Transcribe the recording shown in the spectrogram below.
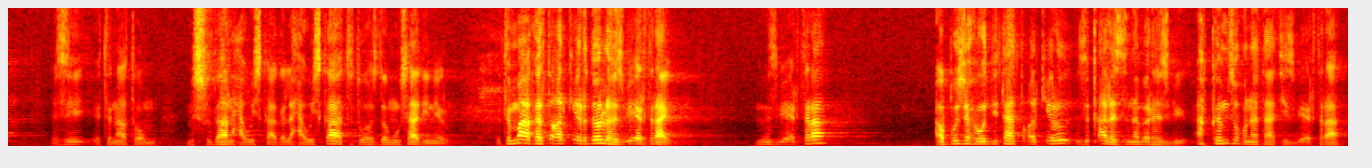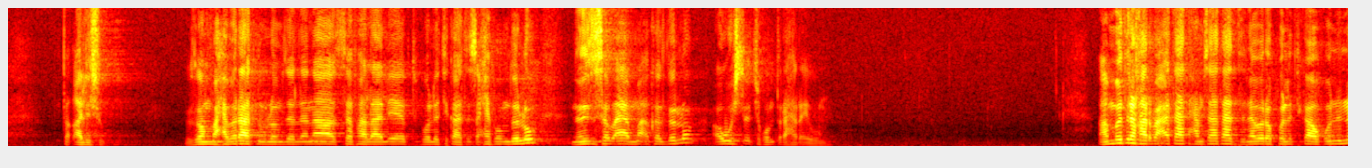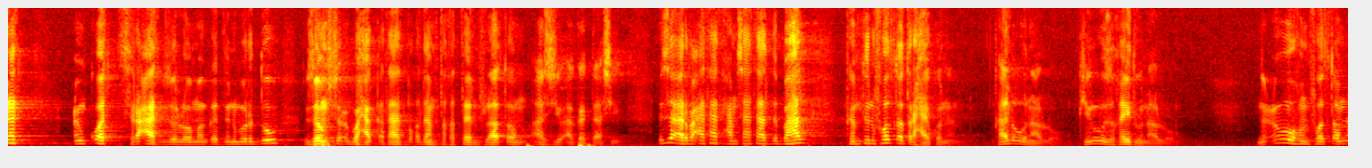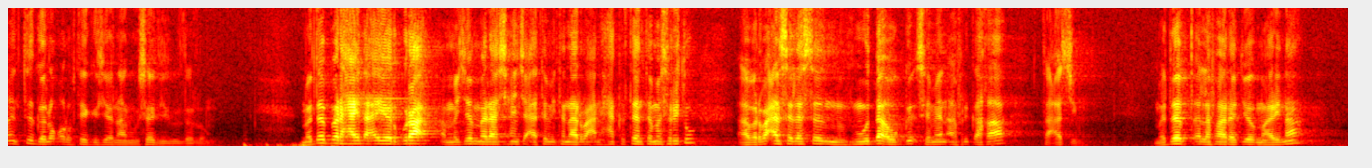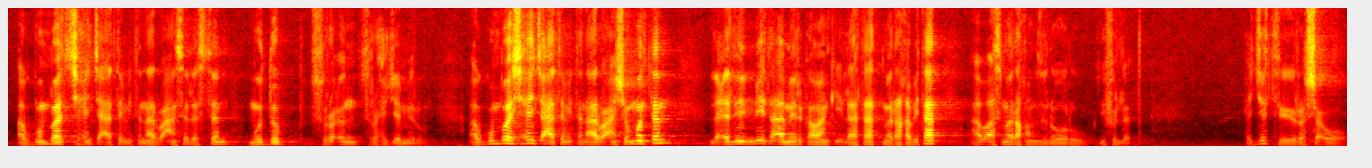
زي اتناتهم من السودان حويسكا قال حويسكا تتوزدو موسادي نيرو تما أكل تقرق إردول هزبي إرتراي هزبي إرتراي ኣብ ብዙሕ ውዲታት ተቐርቂሩ ዝቃለስ ዝነበረ ህዝቢ እዩ ኣብ ከምዚ ኩነታት ህዝቢ ኤርትራ ተቃሊሱ እዞም ማሕበራት ንብሎም ዘለና ዝተፈላለየ ኣብቲ ፖለቲካ ተፃሒፎም ዘለዉ ነዚ ሰብኣይ ኣብ ማእከል ዘሎ ኣብ ውሽጢ እቲኹም ጥራሕ ረእይዎም ኣብ መድረክ ኣርባዕታት ሓምሳታት ዝነበረ ፖለቲካዊ ኩንነት ዕንቆት ስርዓት ብዘለዎ መንገዲ ንምርድኡ እዞም ስዕቡ ሓቀታት ብቅደም ተኸተል ምፍላጦም ኣዝዩ ኣገዳሲ እዩ እዚ ኣርባዕታት ሓምሳታት ዝበሃል ከምቲ ንፈልጦ ጥራሕ ኣይኮነን ካልእ እውን ኣለዎ ኪንኡ ዝኸይድ እውን ኣለዎ نعوهم فلتم أنت قالوا قرب تيجي جينا موسادي يقول لهم مدبر حيل أير قرع أما جمع راس حين شعتم إتنا أربعة حكلت أنت مسرتو أربعة سلسل مودة أو سمين أفريقيا خا تعزيم مدبت ألف راديو مارينا أب جنبات حين شعتم إتنا أربعة سلسل مدب سرع سرع جميرو أب جنبات حين شعتم إتنا أربعة شمنتن لعلي مئة أمريكا وانك إلهات مراقبتات أب أسمى رقم زنورو يفلت حجت رسعوه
